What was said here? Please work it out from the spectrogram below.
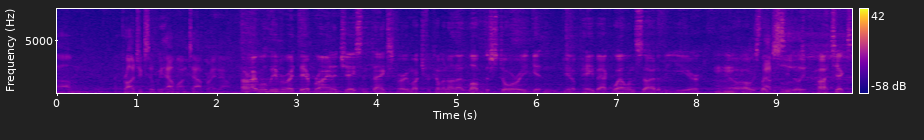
um, projects that we have on tap right now. All right, we'll leave it right there. Brian and Jason, thanks very much for coming on. I love the story, getting you know payback well inside of a year. Mm -hmm. You know, I always like Absolutely. to see those projects.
